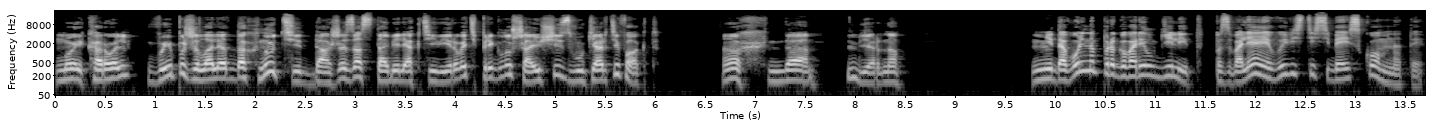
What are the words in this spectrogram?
Мой король, вы пожелали отдохнуть и даже заставили активировать приглушающий звуки артефакт». «Ах, да, верно». Недовольно проговорил Гелит, позволяя вывести себя из комнаты.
